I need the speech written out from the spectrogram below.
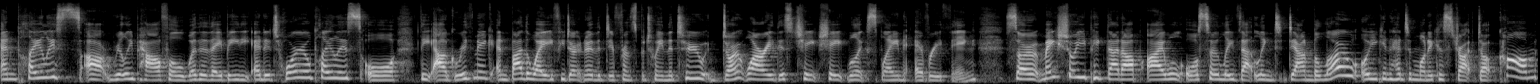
and playlists are really powerful, whether they be the editorial playlists or the algorithmic. And by the way, if you don't know the difference between the two, two, don't worry, this cheat sheet will explain everything. So make sure you pick that up. I will also leave that linked down below, or you can head to monicastrut.com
